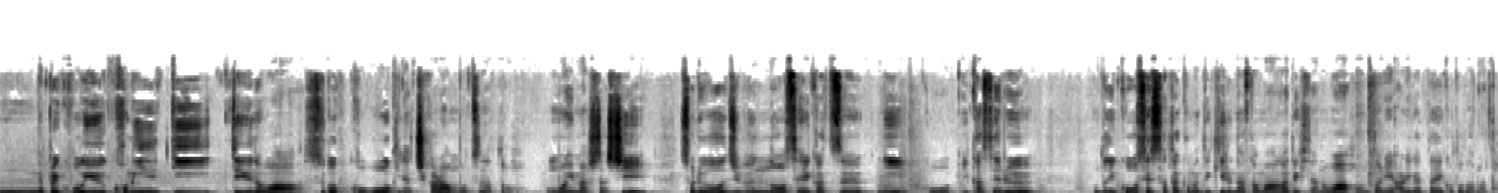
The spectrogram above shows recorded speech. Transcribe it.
うんやっぱりこういうコミュニティっていうのはすごくこう大きな力を持つなと思いましたしそれを自分の生活にこう活かせる本当にこう切磋琢磨できる仲間ができたのは本当にありがたいことだなと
